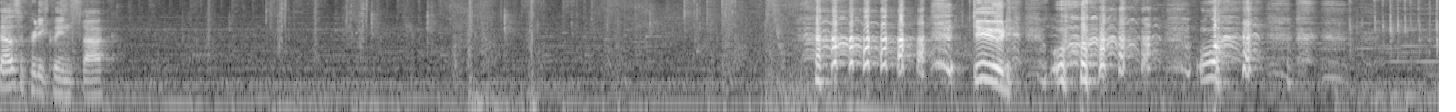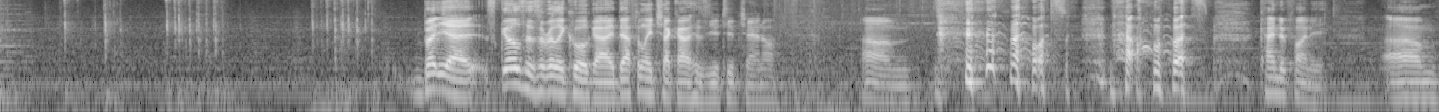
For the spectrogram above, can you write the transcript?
That was a pretty clean stock. Dude! But yeah, Skills is a really cool guy. Definitely check out his YouTube channel. Um, that was that was kind of funny. Um,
